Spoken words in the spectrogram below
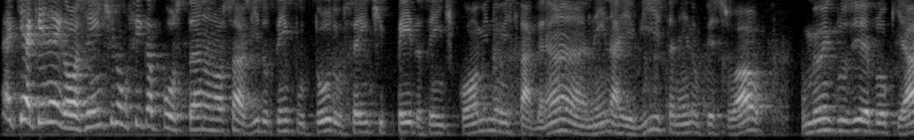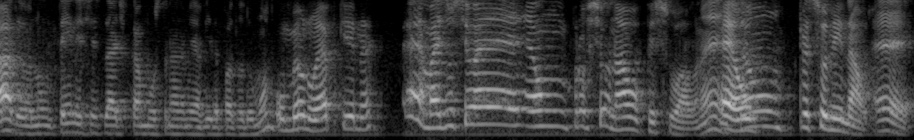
É que aquele negócio, a gente não fica postando a nossa vida o tempo todo, se a gente peida, se a gente come no Instagram, nem na revista, nem no pessoal. O meu, inclusive, é bloqueado, eu não tenho necessidade de ficar mostrando a minha vida pra todo mundo. O meu não é porque, né? É, mas o seu é, é um profissional pessoal, né? É, um- então, Personal. é.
